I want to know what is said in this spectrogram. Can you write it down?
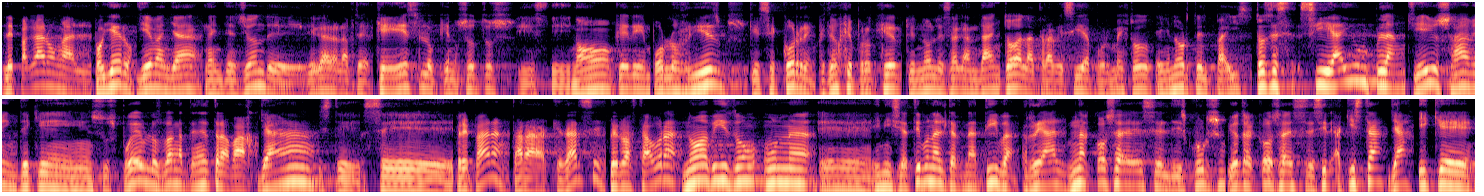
le pagaron al pollero, llevan ya la intención de llegar a la frontera, que es lo que nosotros este, no queremos por los riesgos que se corren, que tenemos que proteger que no les hagan daño toda la travesía por México, todo en el norte del país. Entonces, si hay un plan, si ellos saben de que en sus pueblos van a tener trabajo, ya este, se preparan para quedarse. Pero hasta ahora no ha habido una eh, iniciativa, una alternativa real. Una cosa es el discurso y otra cosa es decir, aquí está, ya. Y que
